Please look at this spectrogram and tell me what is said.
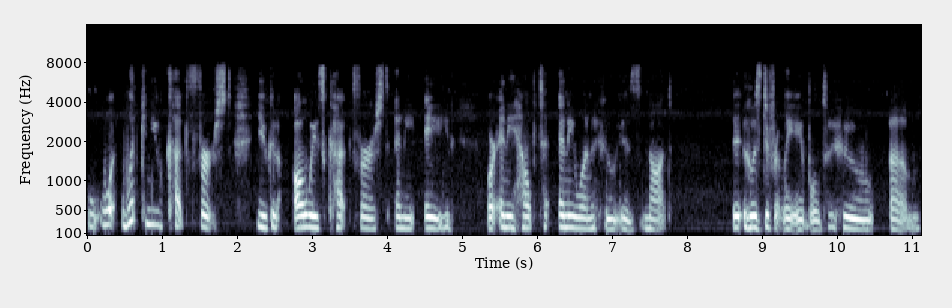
What what can you cut first? You can always cut first any aid or any help to anyone who is not who is differently abled, who um,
